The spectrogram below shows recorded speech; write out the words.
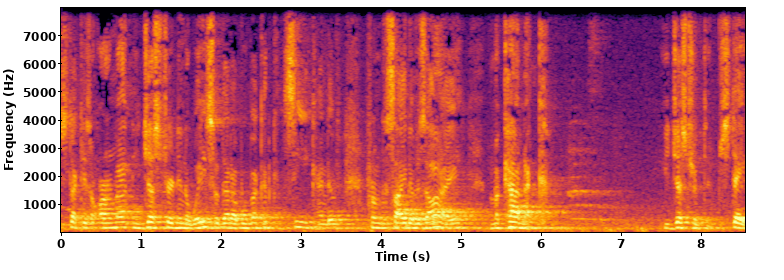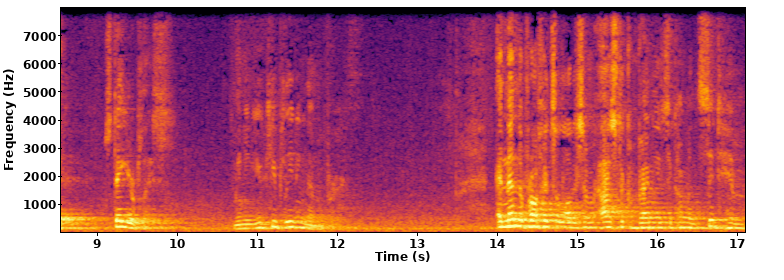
and stuck his arm out and he gestured in a way so that Abu Bakr could see kind of from the side of his eye, makanak. He gestured to him, stay, stay your place. Meaning you keep leading them in prayer. And then the Prophet asked the companions to come and sit him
